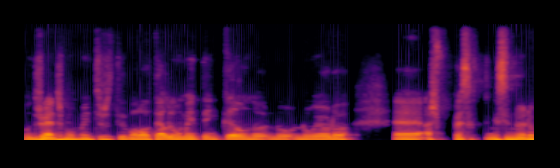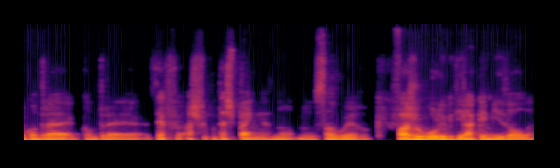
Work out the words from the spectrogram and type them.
um dos grandes momentos de Balotelli, o momento em que ele no, no, no Euro, uh, acho penso que tinha sido no Euro contra, contra foi, acho que foi contra a Espanha, no, no salvo erro, que faz o golo e tira a camisola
